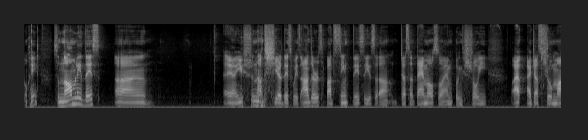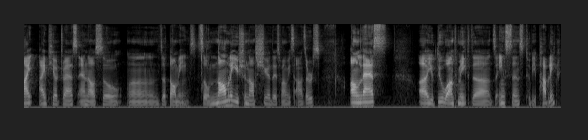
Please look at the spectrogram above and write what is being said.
okay? So normally this uh, uh, you should not share this with others, but since this is uh, just a demo, so I'm going to show you, I, I just show my IP address and also uh, the domains. So normally you should not share this one with others, unless uh, you do want to make the, the instance to be public.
